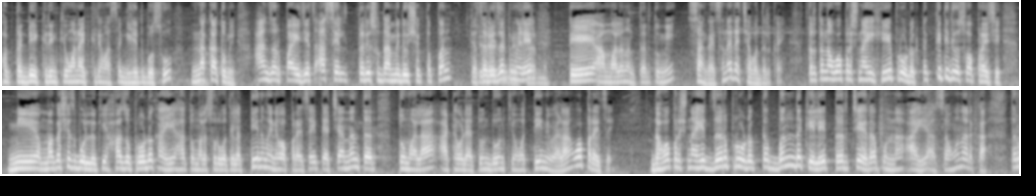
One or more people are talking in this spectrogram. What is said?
फक्त डे क्रीम किंवा नाईट क्रीम असं घेत बसू नका तुम्ही. आणि जर पाहिजेच असेल तरी सुद्धा आम्ही देऊ शकतो. पण त्याचा रिझल्ट मिळेल. ते आम्हाला नंतर तुम्ही सांगायचं नाही त्याच्याबद्दल काय तर आता नववा प्रश्न आहे हे प्रोडक्ट किती दिवस वापरायचे? मी मगाशीच बोललो की हा जो प्रोडक्ट आहे हा तुम्हाला सुरुवातीला तीन महिने वापरायचा आहे. त्याच्यानंतर तुम्हाला आठवड्यातून दोन किंवा तीन वेळा वापरायचं आहे दहावा प्रश्न आहे जर प्रोडक्ट बंद केले तर चेहरा पुन्हा आहे असा होणार का? तर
